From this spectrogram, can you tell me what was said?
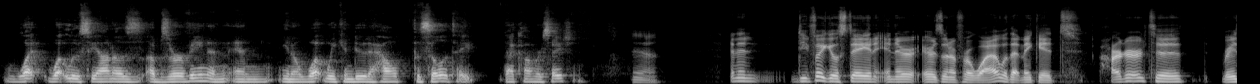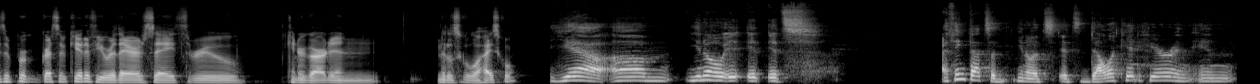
what what Luciano's observing, and and you know what we can do to help facilitate that conversation. Yeah. And then, do you feel like you'll stay in, in Arizona for a while? Would that make it harder to raise a progressive kid if you were there, say, through kindergarten, middle school, high school? Yeah, um, you know, it, it, it's. I think that's a you know it's it's delicate here in in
